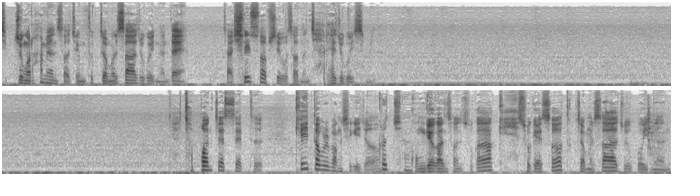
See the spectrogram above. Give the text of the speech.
집중을 하면서 지금 득점을 쌓아주고 있는데 자 실수 없이 우선은 잘 해주고 있습니다. 자, 첫 번째 세트 KW 방식이죠. 그렇죠. 공격한 선수가 계속해서 득점을 쌓아주고 있는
